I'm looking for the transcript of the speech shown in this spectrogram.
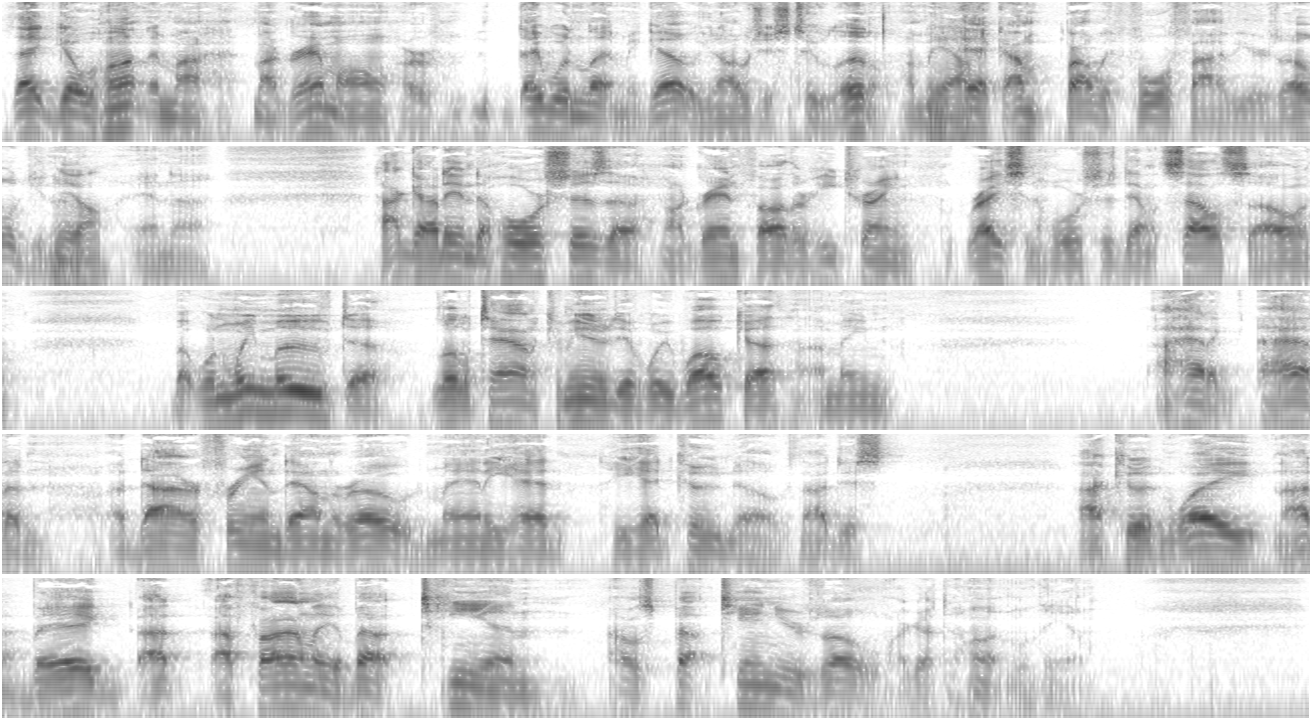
they'd go hunting. And my my grandma, or they wouldn't let me go. You know, I was just too little. I mean, Yeah. heck, I'm probably four or five years old. You know, and uh, I got into horses. Uh, my grandfather he trained racing horses down at Sallisaw, and but when we moved to little town community of Wewoka, I mean, I had a I had a, a dire friend down the road. Man, he had he had coon dogs, and I just I couldn't wait, and I'd begged. I I finally about ten. I was about ten years old. I got to hunting with him,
